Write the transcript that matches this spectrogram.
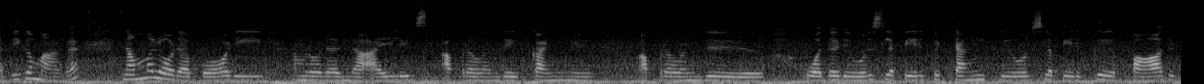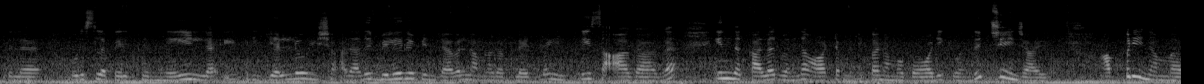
அதிகமாக நம்மளோட பாடி நம்மளோட இந்த ஐலிட்ஸ் அப்புறம் வந்து கண் அப்புறம் வந்து உதடு ஒரு சில பேருக்கு டங்க்கு ஒரு சில பேருக்கு பாதத்தில் ஒரு சில பேருக்கு நெயிலில் இப்படி எல்லோயிஷாக அதாவது பிலிரபின் லெவல் நம்மளோட பிளட்டில் இன்க்ரீஸ் ஆக ஆக இந்த கலர் வந்து ஆட்டோமேட்டிக்காக நம்ம பாடிக்கு வந்து சேஞ்ச் ஆகிடும் அப்படி நம்ம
